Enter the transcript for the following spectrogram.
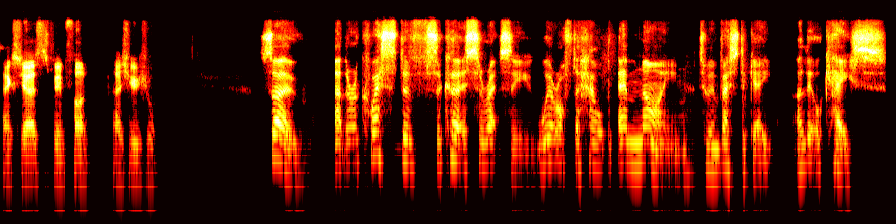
Thanks, Jazz. It's been fun, as usual. So, at the request of Sir Curtis Seretse, we're off to help M9 to investigate a little case,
